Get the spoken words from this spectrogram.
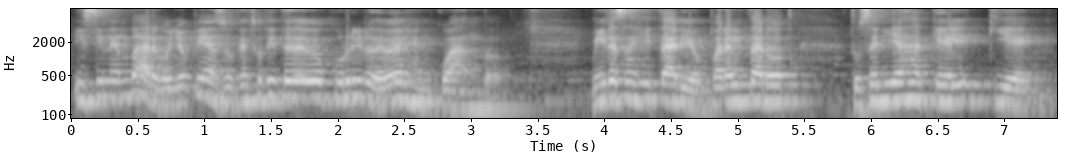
y sin embargo yo pienso que esto a ti te debe ocurrir de vez en cuando. Mira Sagitario, para el tarot, tú serías aquel quien,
